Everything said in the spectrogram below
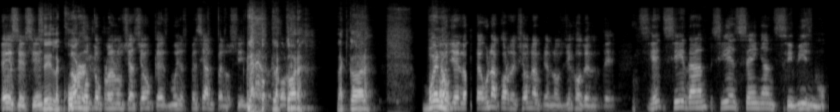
Sí, sí, sí. Sí, la cora. No con tu pronunciación, que es muy especial, pero sí. La, cora. la cora. Bueno. Oye, una corrección al que nos dijo del de sí, dan, sí enseñan civismo.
